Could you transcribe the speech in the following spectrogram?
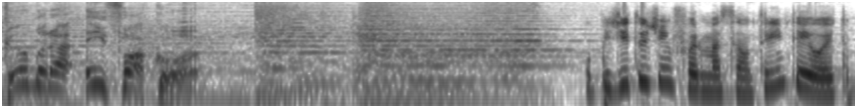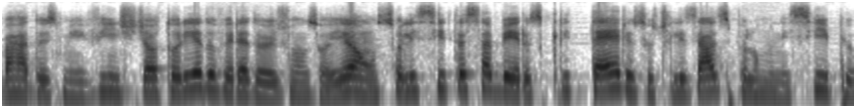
Câmara em Foco. O pedido de informação 38/2020, de autoria do vereador João Zoião, solicita saber os critérios utilizados pelo município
